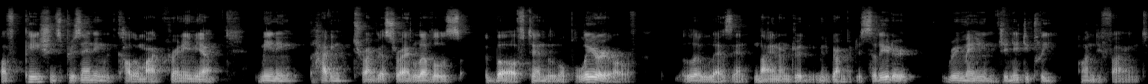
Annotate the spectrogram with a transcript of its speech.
of patients presenting with chylomicronemia, meaning having triglyceride levels above 10 millimolar or a little less than 900 milligram per deciliter, remain genetically undefined.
